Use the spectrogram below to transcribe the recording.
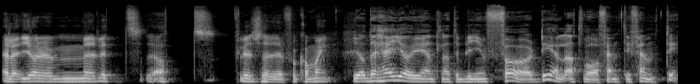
eller gör det möjligt att fler tjejer får komma in. Ja, det här gör ju egentligen att det blir en fördel att vara 50-50.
